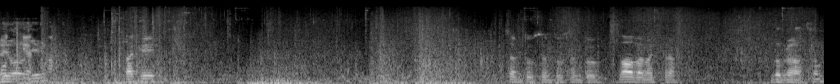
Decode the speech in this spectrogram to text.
Reloadím. Taky. Jsem tu, jsem tu, jsem tu. Zalvem extra. Dobrá som.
